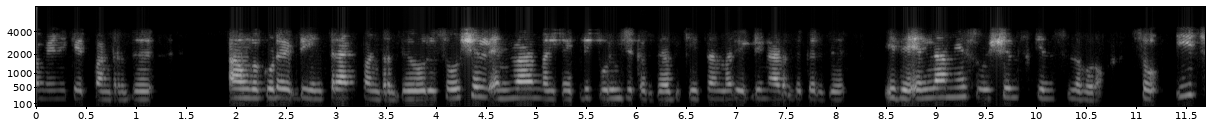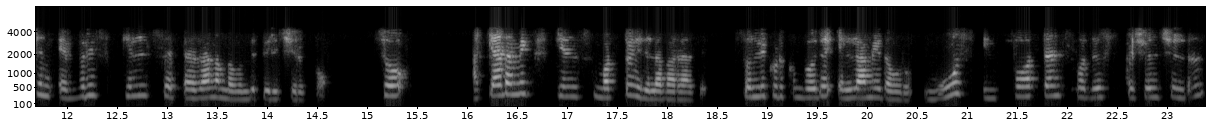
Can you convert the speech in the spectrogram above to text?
கம்யூனிகேட் பண்ணுறது அவங்க கூட எப்படி இன்ட்ராக்ட் பண்ணுறது ஒரு சோஷியல் என்வாயன்மெண்ட் எப்படி புரிஞ்சுக்கிறது அதுக்கேற்ற மாதிரி எப்படி நடந்துக்கிறது இது எல்லாமே சோஷியல் ஸ்கில்ஸில் வரும். So each and every skill செட்டை தான் நம்ம வந்து பிரிச்சிருப்போம். ஸோ அகாடமிக் ஸ்கில்ஸ் மட்டும் இதில் வராது. சொல்லி கொடுக்கும்போது எல்லாமே தவறும் வரும். Most important for this special children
